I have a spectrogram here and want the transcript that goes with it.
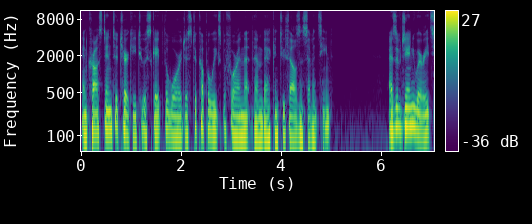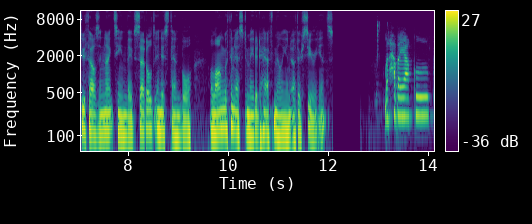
and crossed into Turkey to escape the war just a couple weeks before I met them back in 2017. As of January 2019, they've settled in Istanbul along with an estimated half million other Syrians. مرحبا يعقوب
